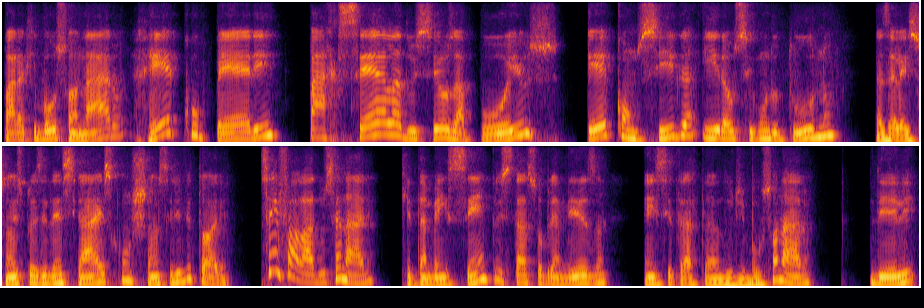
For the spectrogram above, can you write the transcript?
para que Bolsonaro recupere parcela dos seus apoios e consiga ir ao segundo turno das eleições presidenciais com chance de vitória. Sem falar do cenário, que também sempre está sobre a mesa em se tratando de Bolsonaro, dele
